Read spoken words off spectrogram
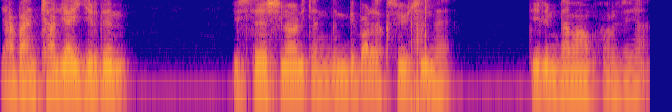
Ya ben çalıya girdim. Üstüne şınarken dedim bir bardak su için de dilim devam kurudu ya.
